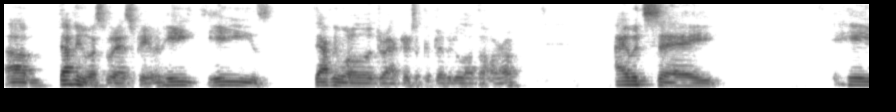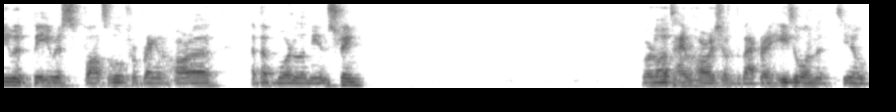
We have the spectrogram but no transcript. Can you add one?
Um, definitely Wes Wes Craven. He he's definitely one of the directors that contributed a lot to horror. I would say he would be responsible for bringing horror a bit more to the mainstream. Where a lot of time horror shows the background. He's the one that you know,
